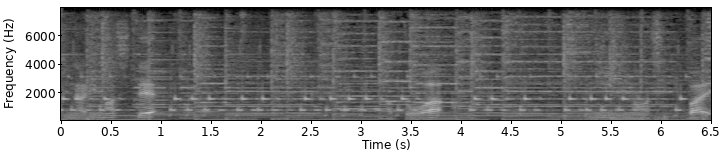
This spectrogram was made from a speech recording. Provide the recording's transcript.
事なりまして。とは新島は失敗。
